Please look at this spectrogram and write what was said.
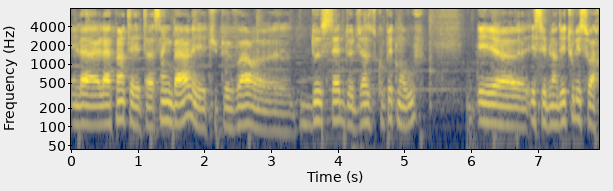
Et la, la, pinte est à 5 balles et tu peux voir deux sets de jazz complètement ouf. Et, et c'est blindé tous les soirs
